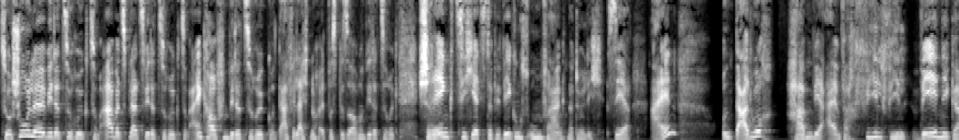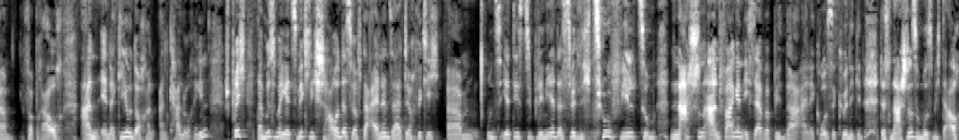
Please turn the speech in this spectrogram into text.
zur Schule wieder zurück, zum Arbeitsplatz wieder zurück, zum Einkaufen wieder zurück und da vielleicht noch etwas besorgen wieder zurück, schränkt sich jetzt der Bewegungsumfang natürlich sehr ein. Und dadurch haben wir einfach viel, viel weniger Verbrauch an Energie und auch an, an Kalorien. Sprich, da müssen wir jetzt wirklich schauen, dass wir auf der einen Seite auch wirklich ähm, uns eher disziplinieren, dass wir nicht zu viel zum Naschen anfangen. Ich selber bin da eine große Königin des Naschens und muss mich da auch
